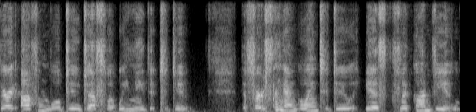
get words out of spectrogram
very often will do just what we need it to do. The first thing I'm going to do is click on View.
